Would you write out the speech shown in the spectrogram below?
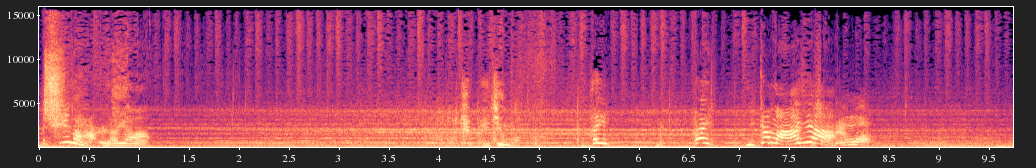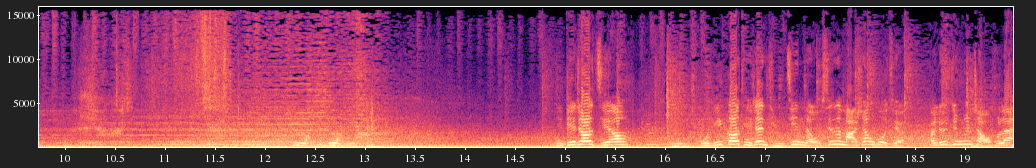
他去哪儿了呀？北京了。嘿，嘿，你干嘛去？打电话。冷不冷啊？你别着急啊，我离高铁站挺近的，我现在马上过去把刘金明找回。来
